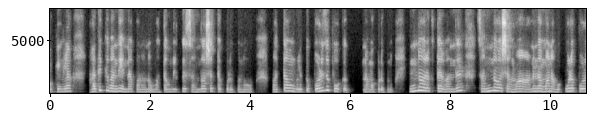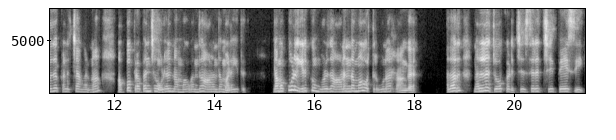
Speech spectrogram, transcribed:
ஓகேங்களா? அதுக்கு வந்து என்ன பண்ணணும்? மத்தவங்களுக்கு சந்தோஷத்தை கொடுக்கணும் மத்தவங்களுக்கு பொழுதுபோக்கு நம்ம குடுக்கணும். இன்னொருத்தர் வந்து சந்தோஷமா, ஆனந்தமா நம்ம கூட பொழுத கழிச்சாங்கன்னா, அப்போ பிரபஞ்ச உடல் நம்ம வந்து ஆனந்தம் அடையுது. நம்ம கூட இருக்கும் பொழுது ஆனந்தமா ஒருத்தர் உணர்றாங்க. அதாவது நல்ல ஜோக் அடிச்சு, சிரிச்சு, பேசி,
